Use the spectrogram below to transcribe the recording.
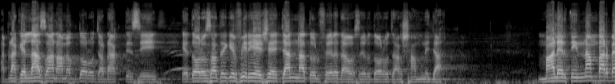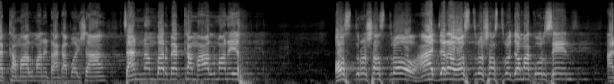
আপনাকে লাজা নামক দরজা ডাকতেছে। এ দরজা থেকে ফিরে এসে জান্নাতুল ফেরদাউসের দরজার সামনে যা। মালের তিন নাম্বার ব্যাখ্যা, মাল মানে টাকা, পয়সা। চার নাম্বার ব্যাখ্যা, মাল মানে অস্ত্র শস্ত্র আজ যারা অস্ত্র শস্ত্র জমা করছেন আর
